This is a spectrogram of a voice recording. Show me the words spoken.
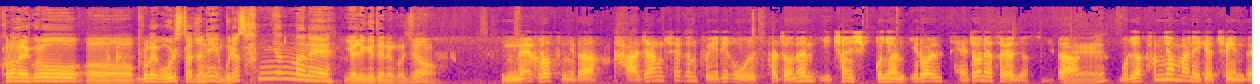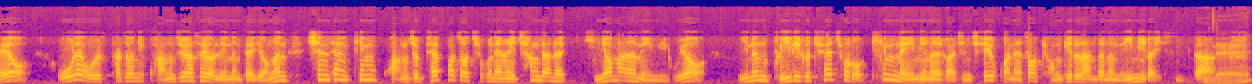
코로나19로 어, 프로배구 올스타전이 무려 3년 만에 열리게 되는 거죠? 네, 그렇습니다. 가장 최근 V리그 올스타전은 2019년 1월 대전에서 열렸습니다. 네. 무려 3년 만의 개최인데요. 올해 올스타전이 광주에서 열리는 배경은 신생팀 광주 페퍼저축은행의 창단을 기념하는 의미고요. 이는 V리그 최초로 팀 네이밍을 가진 체육관에서 경기를 한다는 의미가 있습니다. 네.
